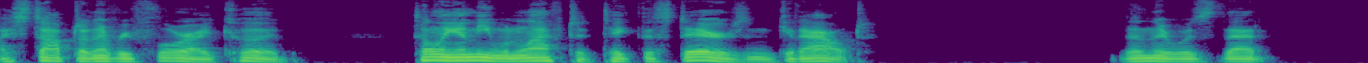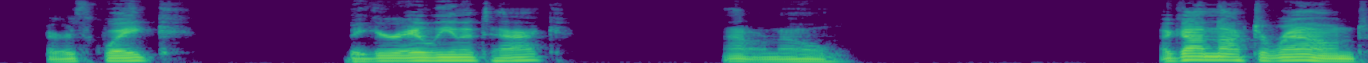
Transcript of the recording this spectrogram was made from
I stopped on every floor I could, telling anyone left to take the stairs and get out. Then there was that earthquake, bigger alien attack. I don't know. I got knocked around,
